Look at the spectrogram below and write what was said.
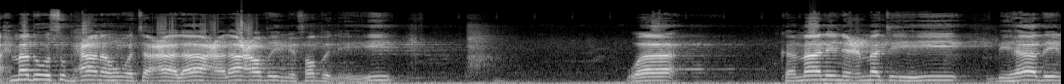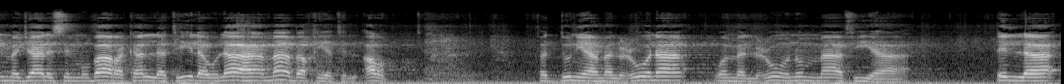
أحمده سبحانه وتعالى على عظيم فضله وكمال نعمته بهذه المجالس المباركة التي لولاها ما بقيت الأرض. فالدنيا ملعونة وملعون ما فيها إلا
